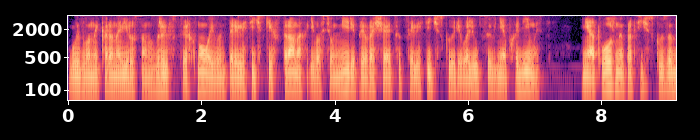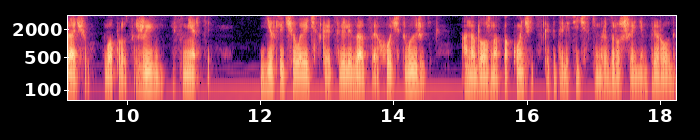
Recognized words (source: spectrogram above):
Вызванный коронавирусом взрыв сверхновой в империалистических странах и во всем мире превращает социалистическую революцию в необходимость, неотложную практическую задачу, вопрос жизни и смерти. Если человеческая цивилизация хочет выжить, она должна покончить с капиталистическим разрушением природы,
